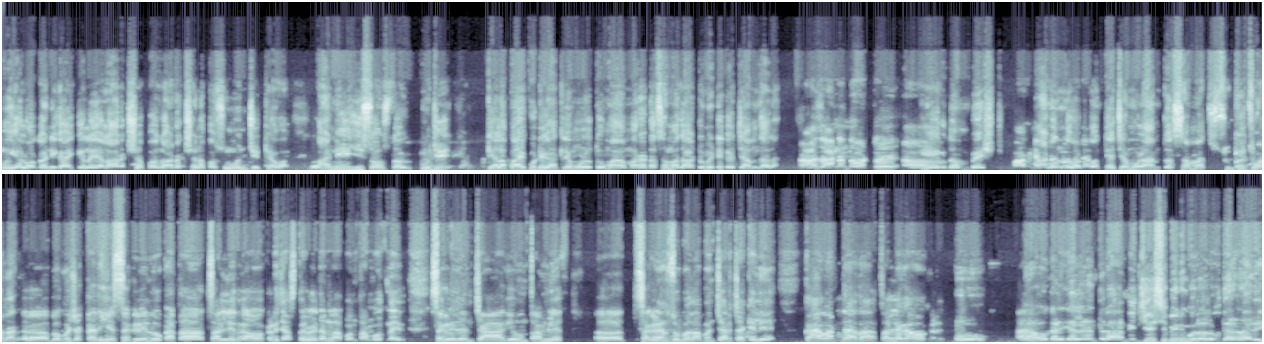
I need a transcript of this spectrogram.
मग या लोकांनी काय केलं? याला आरक्षण आरक्षणापासून वंचित ठेवा. आणि ही संस्था म्हणजे त्याला पायकुटी घातल्यामुळे तो मराठा समाज ऑटोमॅटिकच जाम झाला. आज आनंद वाटतोय एकदम बेस्ट आनंद वाटतो. त्याच्यामुळे आमचा समाज सुखीच होणार. बघू शकतात हे सगळे लोक आता चाललेत गावाकडे जास्त वेळ त्यांना आपण थांबवत नाहीत. सगळेजण चहा घेऊन थांबलेत. सगळ्यांसोबत आपण चर्चा केली काय वाटतंय आता? चालले गावाकडे? हो. गावाकडे गेल्यानंतर आम्ही जेसीबी गुलाल उधळणार आहे.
